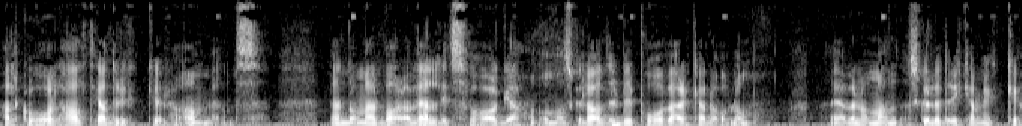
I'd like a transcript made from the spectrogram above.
Alkoholhaltiga drycker används men de är bara väldigt svaga och man skulle aldrig bli påverkad av dem. Även om man skulle dricka mycket.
